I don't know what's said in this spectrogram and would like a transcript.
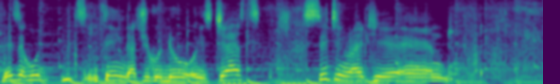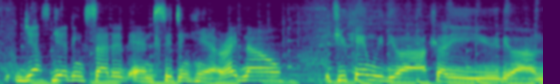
there's a good thing that you could do is just sitting right here and just getting started and sitting here. Right now if you came with your actually with your um,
